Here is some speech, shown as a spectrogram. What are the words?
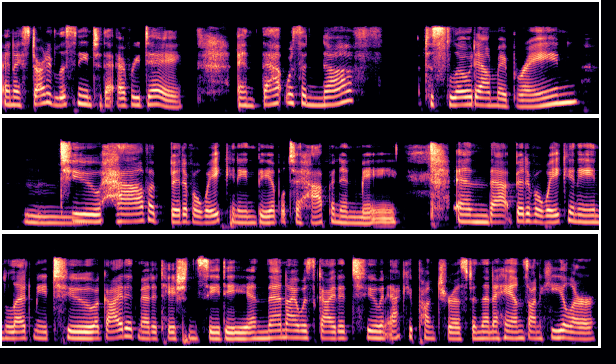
And I started listening to that every day. And that was enough to slow down my brain mm. to have a bit of awakening be able to happen in me. And that bit of awakening led me to a guided meditation CD. And then I was guided to an acupuncturist and then a hands on healer.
